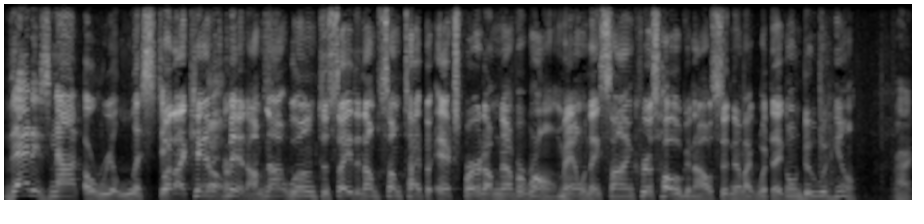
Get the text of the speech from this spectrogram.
that is not a realistic. But I can't admit, I'm not willing to say that I'm some type of expert. I'm never wrong. Man, when they signed Chris Hogan, I was sitting there like, what they going to do with him? Right.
